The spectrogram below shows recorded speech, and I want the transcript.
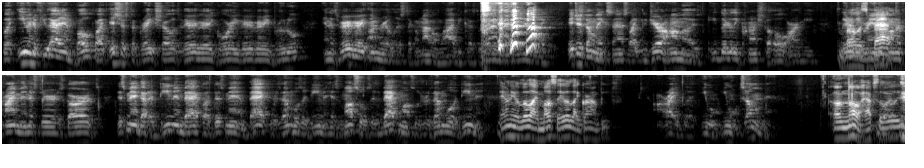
But even if you add in both, like it's just a great show. It's very, very gory, very, very brutal, and it's very, very unrealistic. I'm not gonna lie because the way it, like, it just don't make sense. Like Yujiro Hanma, he literally crunched the whole army. Literally it's ran back. up on the prime minister, his guards. This man got a demon back. Like this man back resembles a demon. His muscles, his back muscles resemble a demon. They don't even look like muscle; they look like ground beef. All right, but you won't you won't tell them that. Oh no, But absolutely.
